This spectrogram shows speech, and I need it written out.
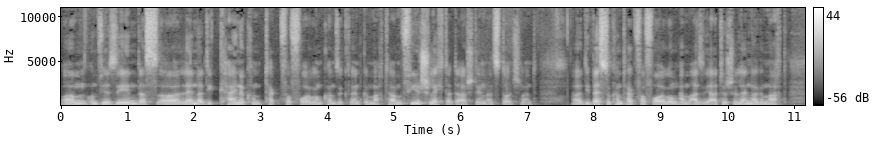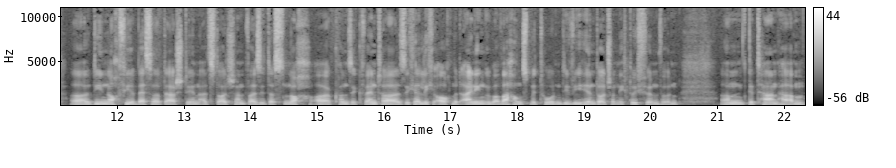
Ähm, und wir sehen, dass äh, Länder, die keine Kontaktverfolgung konsequent gemacht haben, viel schlechter dastehen als Deutschland. Äh, die beste Kontaktverfolgung haben asiatische Länder gemacht, die noch viel besser dastehen als Deutschland, weil sie das noch konsequenter, sicherlich auch mit einigen Überwachungsmethoden, die wir hier in Deutschland nicht durchführen würden, ähm, getan haben.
